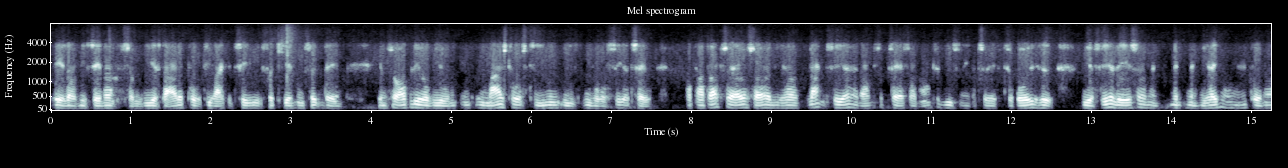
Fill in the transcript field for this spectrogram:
eller vi sender, som vi er startet på, direkte tv fra kirken søndagen, jamen så oplever vi jo en, en meget stor stigning i, i vores seertal. Og paradokset er jo så, at vi har langt flere annoncepladser og annoncevisninger til, til rådighed. Vi har flere læsere, men, men, men vi har ikke nogen nye kunder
